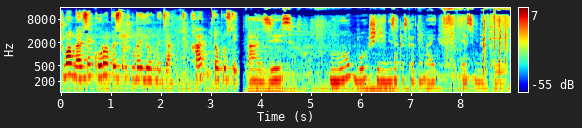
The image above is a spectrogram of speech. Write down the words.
шумоам нависед корро апайси тора шумо да ёд метиҳад. Хай допустид азиз мо бо ширинӣ заказ кардем ай ясмина кек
